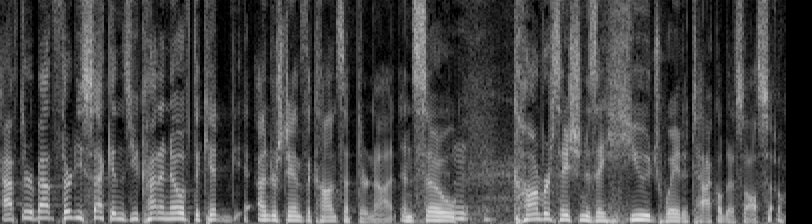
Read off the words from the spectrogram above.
after about 30 seconds, you kind of know if the kid understands the concept or not. And so, mm. Conversation is a huge way to tackle this, also.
